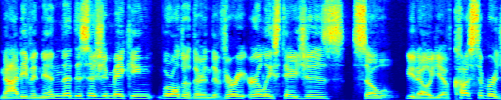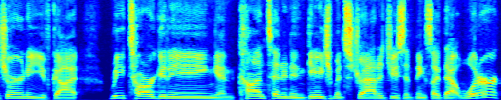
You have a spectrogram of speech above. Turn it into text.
not even in the decision making world or they're in the very early stages. So, you know, you have customer journey, you've got retargeting and content and engagement strategies and things like that. What are,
